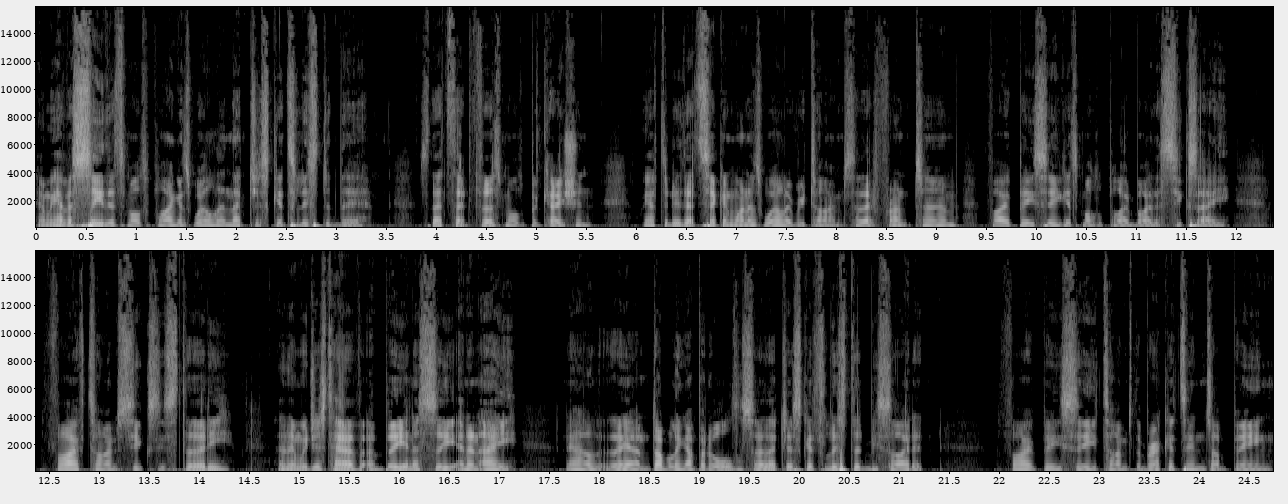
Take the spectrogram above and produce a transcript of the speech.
And we have a c that's multiplying as well, and that just gets listed there. So that's that first multiplication. We have to do that second one as well every time. So that front term, 5bc, gets multiplied by the 6a. 5 times 6 is 30. And then we just have a b and a c and an a. Now they aren't doubling up at all, so that just gets listed beside it. 5bc times the brackets ends up being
